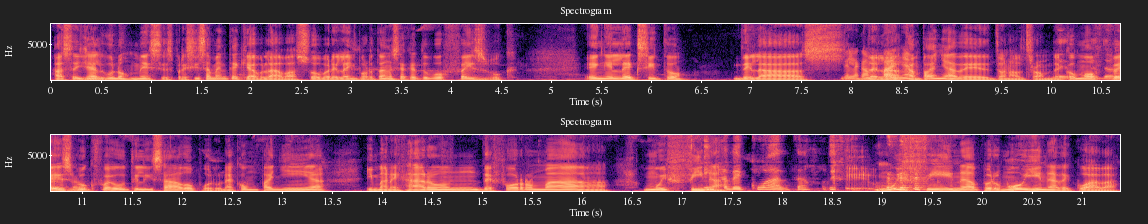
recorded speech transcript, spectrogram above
hace ya algunos meses, precisamente que hablaba sobre la importancia que tuvo Facebook en el éxito de, las, De la campaña. campaña de Donald Trump, de De- cómo de Facebook Trump. fue utilizado por una compañía y manejaron de forma muy fina, Inadecuada. eh, muy fina, pero muy inadecuada,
